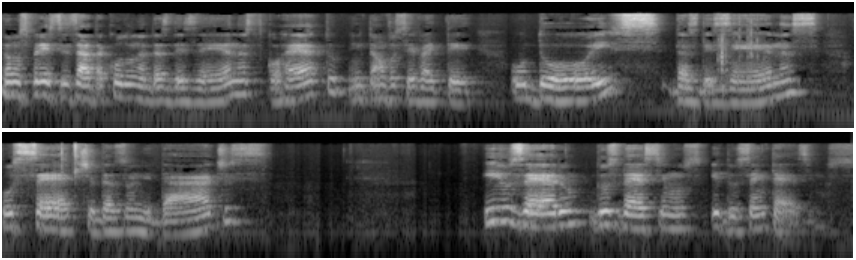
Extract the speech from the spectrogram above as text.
Vamos precisar da coluna das dezenas, correto? Então, você vai ter o 2 das dezenas, o 7 das unidades e o zero dos décimos e dos centésimos.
